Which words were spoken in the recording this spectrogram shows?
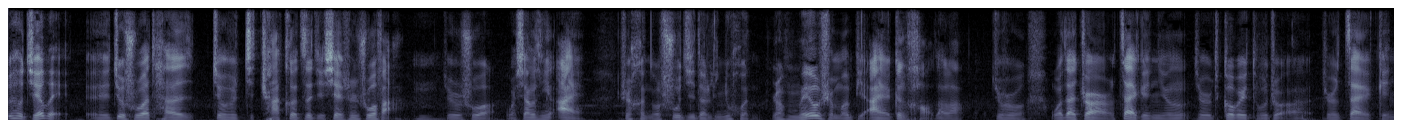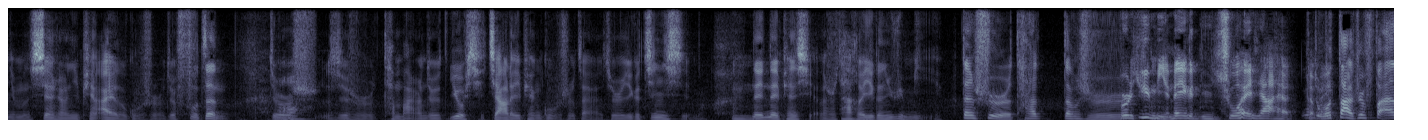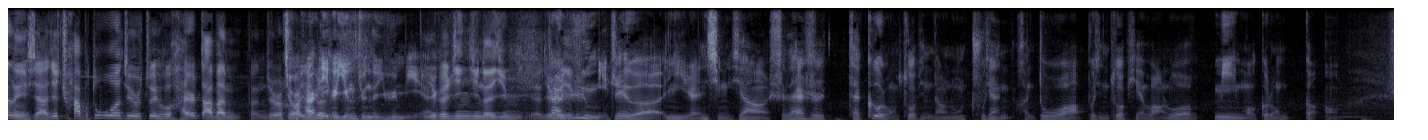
最后结尾，呃，就说他就是查克自己现身说法，嗯，就是说我相信爱是很多书籍的灵魂，然后没有什么比爱更好的了。就是说我在这儿再给您，就是各位读者，就是再给你们献上一篇爱的故事，就附赠，就是、哦就是他马上就又写加了一篇故事在，就是一个惊喜嘛。嗯那那篇写的是他和一根玉米，但是他当时不是玉米那个，你说一下呀？我我大致翻了一下，就差不多，就是最后还是大半本，就是就是还是一一个英俊的玉米。一个英俊的玉米，就但是玉米这个拟人形象，实在是在各种作品当中出现很多，不仅作品、网络 meme 各种梗。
